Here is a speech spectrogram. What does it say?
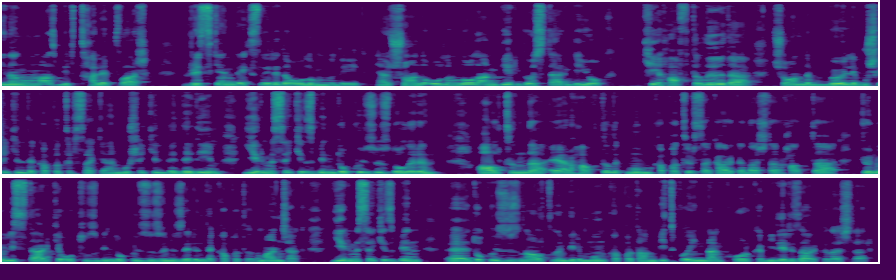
inanılmaz bir talep var. Risk endeksleri de olumlu değil. Yani şu anda olumlu olan bir gösterge yok ki haftalığı da şu anda böyle bu şekilde kapatırsak yani bu şekilde dediğim 28.900 doların altında eğer haftalık mum kapatırsak arkadaşlar hatta gönül ister ki 30.900'ün üzerinde kapatalım ancak 28.900'ün altına bir mum kapatan Bitcoin'den korkabiliriz arkadaşlar.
